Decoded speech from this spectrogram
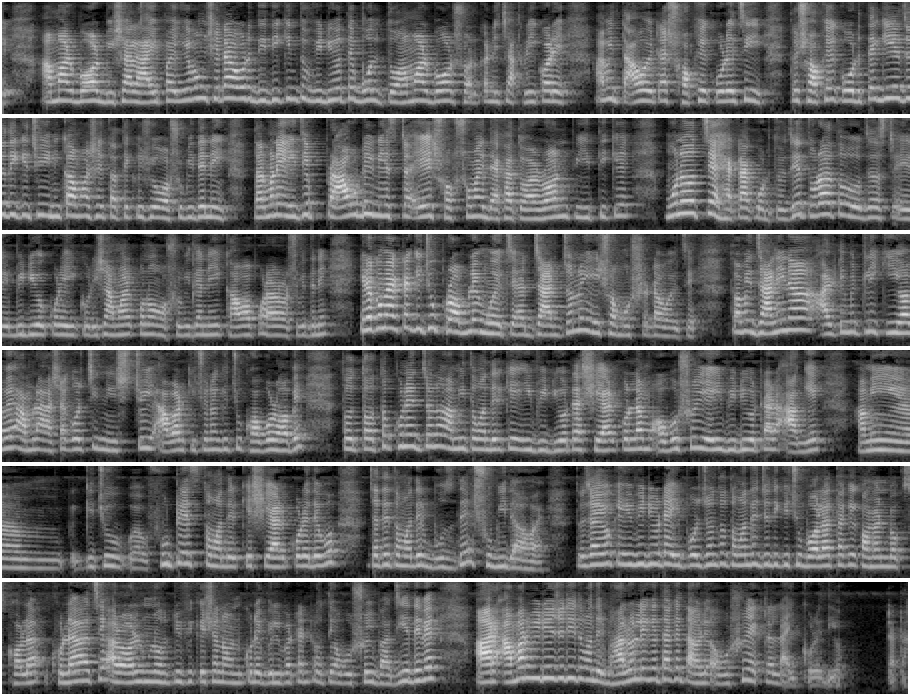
আমার বর বিশাল হাই হাইফাই এবং সেটা ওর দিদি কিন্তু ভিডিওতে বলতো, আমার বর সরকারি চাকরি করে, আমি তাও এটা শখে করেছি। তো শখে করতে গিয়ে যদি কিছু ইনকাম আসে, তাতে কিছু অসুবিধে নেই। তার মানে এই যে প্রাউডিনেসটা এ সবসময় দেখাতো। আর রন প্রীতিকে মনে হচ্ছে হ্যাটা করতো যে, তোরা তো জাস্ট ভিডিও করে এই করিস, আমার কোনো অসুবিধা নেই খাওয়া পড়ার অসুবিধা নেই। এরকম একটা কিছু প্রবলেম হয়েছে আর যার জন্যই এই সমস্যাটা হয়েছে। তো আমি জানি না আলটিমেটলি কি হবে, আমরা আশা করছি নিশ্চয়ই আবার কিছু না কিছু খবর হবে। তো ততক্ষণের জন্য আমি তোমাদেরকে এই ভিডিওটা শেয়ার করলাম। অবশ্যই এই ভিডিওটার আগে আমি কিছু ফুটেজ তোমাদেরকে শেয়ার করে দেব যাতে তোমাদের বুঝতে সুবিধা হয়। তো যাই হোক, এই ভিডিওটা এই পর্যন্ত। তোমাদের যদি কিছু বলার থাকে কমেন্ট বক্স খোলা খোলা আছে আর অল নোটিফিকেশান অন করে বেল বাটনটা অতি অবশ্যই বাজিয়ে দেবে। আর আমার ভিডিও যদি তোমাদের ভালো লেগে থাকে, তাহলে অবশ্যই একটা লাইক করে দিও। টাটা।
